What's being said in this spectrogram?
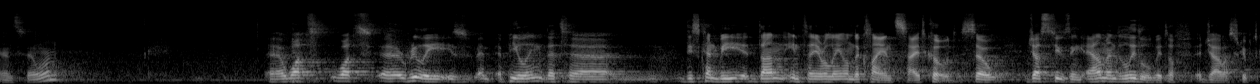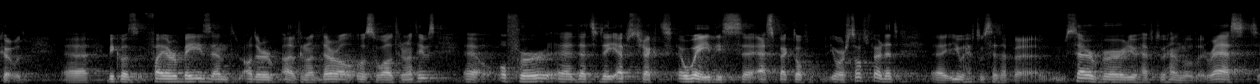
and so on. Uh, what what uh, really is appealing that uh, this can be done entirely on the client-side code. So just using Elm and a little bit of JavaScript code. Uh, because Firebase and other there are also alternatives, uh, offer uh, that they abstract away this aspect of your software that you have to set up a server, you have to handle the REST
